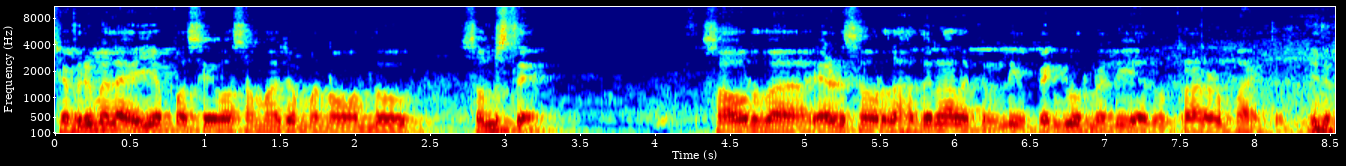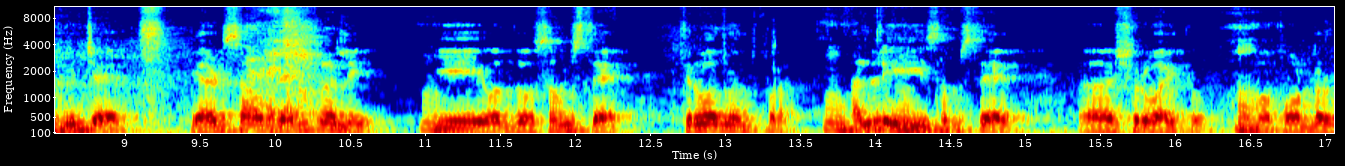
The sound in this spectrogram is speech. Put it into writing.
ಶಬರಿಮಲೆ ಅಯ್ಯಪ್ಪ ಸೇವಾ ಸಮಾಜಂ ಅನ್ನೋ ಒಂದು ಸಂಸ್ಥೆ ಸಾವಿರದ ಎರಡು ಸಾವಿರದ ಹದಿನಾಲ್ಕರಲ್ಲಿ ಬೆಂಗಳೂರಿನಲ್ಲಿ ಅದು ಪ್ರಾರಂಭ ಆಯಿತು. ಇದಕ್ಕೆ ಮುಂಚೆ ಎರಡು ಸಾವಿರದ ಎಂಟರಲ್ಲಿ ಈ ಒಂದು ಸಂಸ್ಥೆ ತಿರುವನಂತಪುರ ಅಲ್ಲಿ ಈ ಸಂಸ್ಥೆ ಶುರುವಾಯಿತು. ನಮ್ಮ ಫೌಂಡರ್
